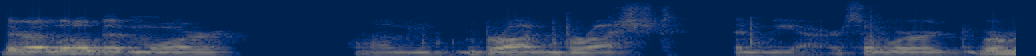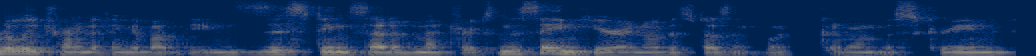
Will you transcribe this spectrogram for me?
they're a little bit more um, broad brushed than we are. So we're we're really trying to think about the existing set of metrics. And the same here. I know this doesn't look good on the screen,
